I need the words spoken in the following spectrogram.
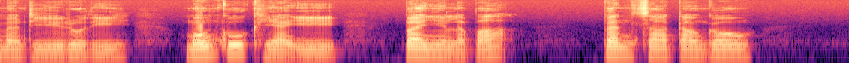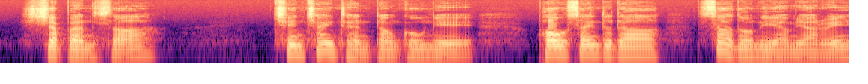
MNDAA တို့သည် မုံကိုခရိုင်၏ပန်ရင်လပပန်စာတောင်ကုန်းရှပန်စာချင်းချိုင်ထန်တောင်ကုန်းနှင့်ဖောင်ဆိုင်တရာစသောနေရာများတွင်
